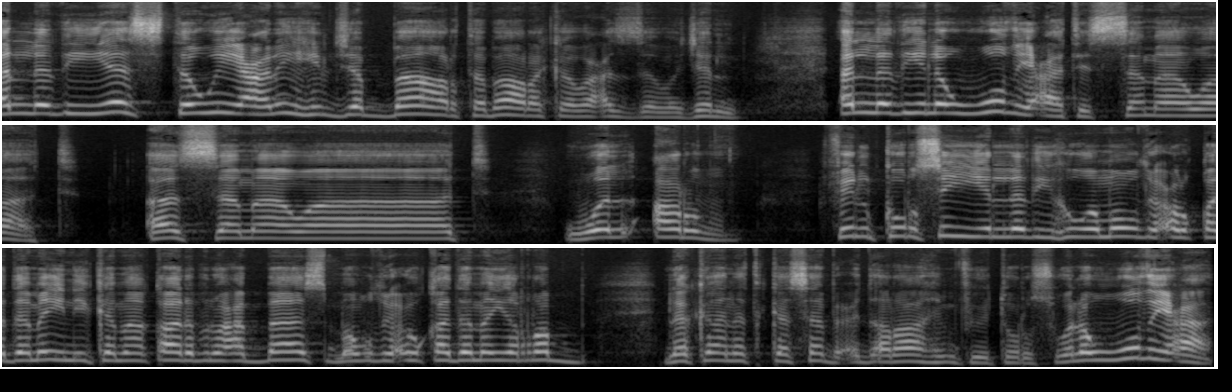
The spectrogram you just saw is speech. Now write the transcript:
الذي يستوي عليه الجبار تبارك وعز وجل. الذي لو وضعت السماوات السماوات والأرض في الكرسي الذي هو موضع القدمين كما قال ابن عباس موضع قدمي الرب لكانت كسبع دراهم في ترس. ولو وضع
